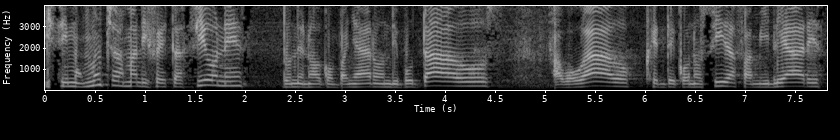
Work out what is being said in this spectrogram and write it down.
hicimos muchas manifestaciones donde nos acompañaron diputados, abogados, gente conocida, familiares,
